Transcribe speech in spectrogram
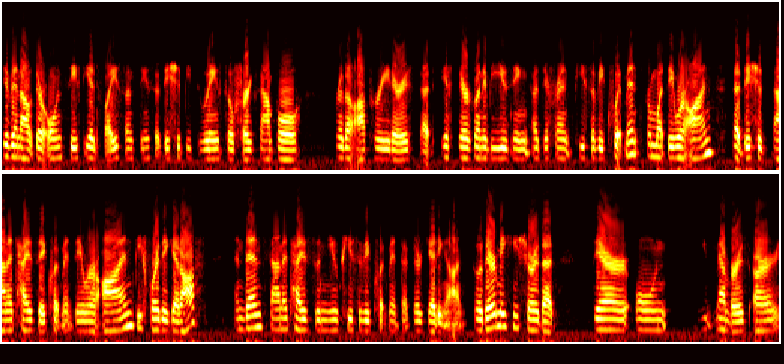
given out their own safety advice on things that they should be doing. So, for example, for the operators, that if they're going to be using a different piece of equipment from what they were on, that they should sanitize the equipment they were on before they get off, and then sanitize the new piece of equipment that they're getting on. So they're making sure that their own members are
